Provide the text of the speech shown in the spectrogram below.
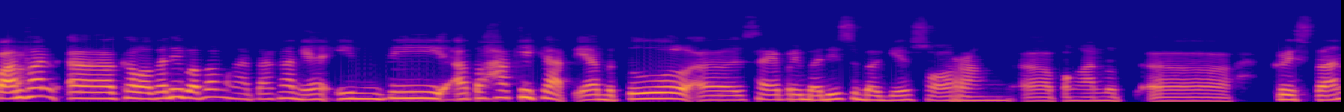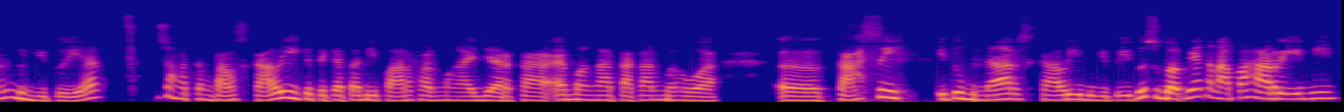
Pak Arfan, uh, kalau tadi Bapak mengatakan ya inti atau hakikat ya betul uh, saya pribadi sebagai seorang uh, penganut uh, Kristen begitu ya sangat kental sekali ketika tadi Pak Arfan mengajarkan eh, mengatakan bahwa uh, kasih itu benar sekali begitu. Itu sebabnya kenapa hari ini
